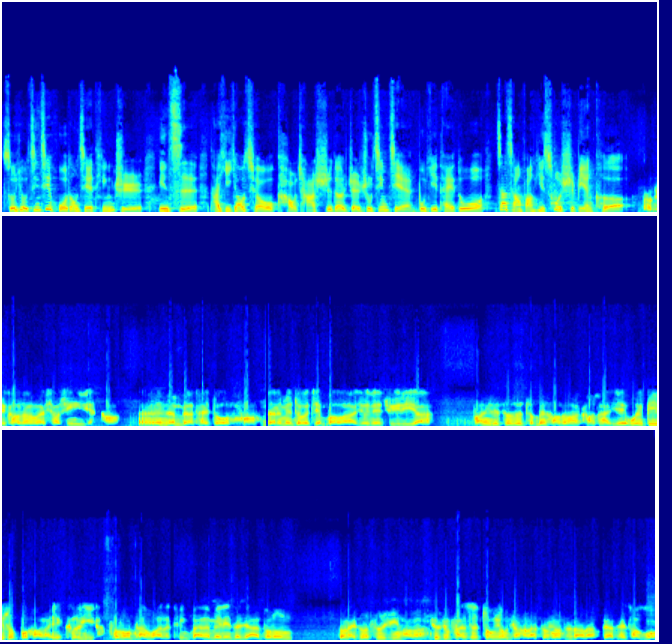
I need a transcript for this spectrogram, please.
所有经济活动皆停止。因此，他已要求考察时的人数精简，不宜太多，加强防疫措施便可。他去考察的话，小心一点哈，嗯，人不要太多哈，在那边做个简报啊，有一点距离啊，防疫的措施准备好的话，考察也未必说不好了，也可以啊。通通瘫痪了，停摆了，每天在家通通。都来做事情好了，就是凡是中庸就好了，中庸知道了，不要太超过。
